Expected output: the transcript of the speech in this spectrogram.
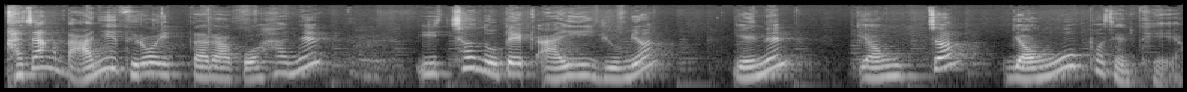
가장 많이 들어있다라고 하는 2500 IU면 얘는 0.05%예요.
